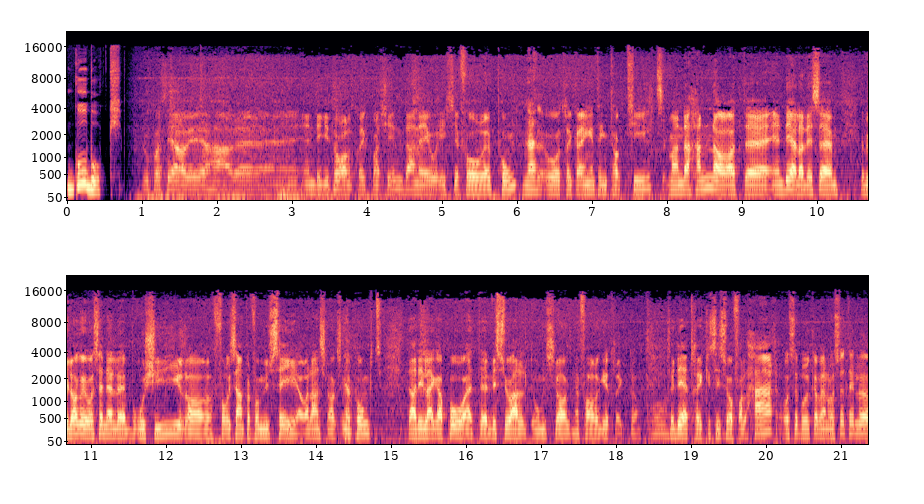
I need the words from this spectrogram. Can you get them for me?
God bok! Nå passerer vi her eh, en digital trykkmaskin. Den er jo ikke for eh, punkt Nei. og trykker ingenting taktilt. Men det hender at eh, en del av disse Vi lager jo også en del brosjyrer f.eks. For, for museer og den slags med punkt, der de legger på et visuelt omslag med fargetrykk. Da. Så det trykkes i så fall her. Og så bruker vi den også til å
